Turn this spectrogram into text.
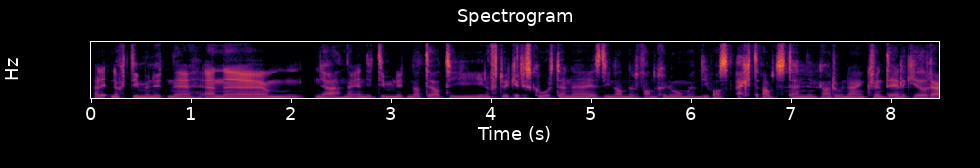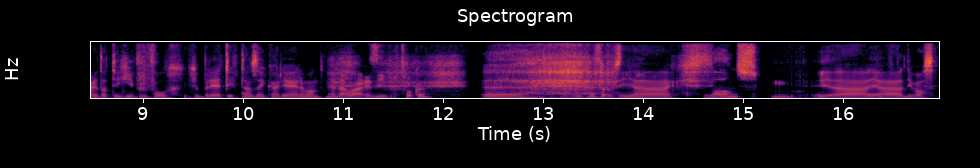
allee, nog 10 minuten, hè. En ehm, ja, in die 10 minuten had hij, had hij één of twee keer gescoord en eh, is die dan ervan genomen. Die was echt outstanding, Aruna. En ik vind het eigenlijk heel raar dat hij geen vervolg gebreid heeft aan zijn carrière, want... Nee, naar waar is die vertrokken? Eh, Dat ja, ik- Lans? ja, ja, die was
